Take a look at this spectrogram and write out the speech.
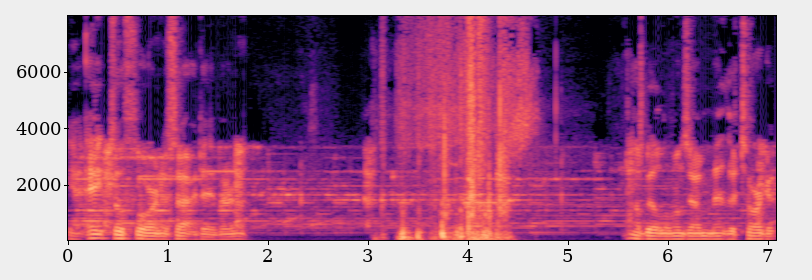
Yeah, eight till four on a Saturday, Barry. I'll be all the ones who haven't met their target.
